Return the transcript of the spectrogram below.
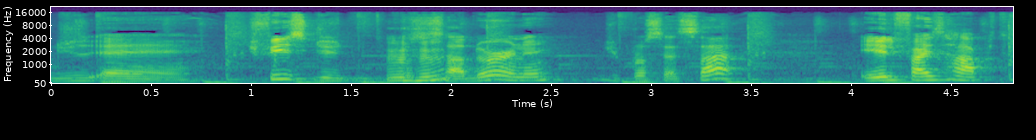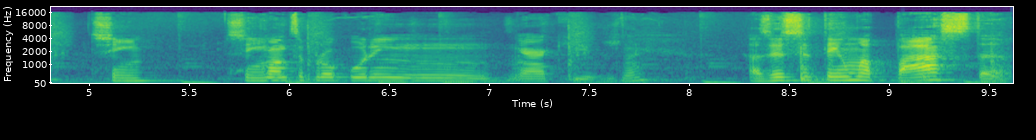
de- é, difícil de Uhum. processador, né, de processar, ele faz rápido. Sim, sim. Quando você procura em, em arquivos, né? Às vezes você tem uma pasta,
